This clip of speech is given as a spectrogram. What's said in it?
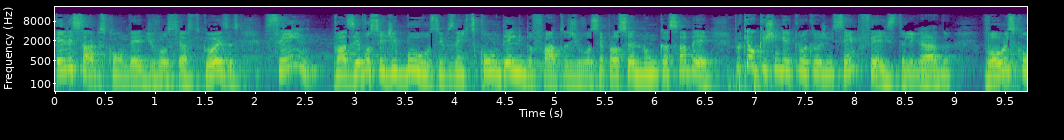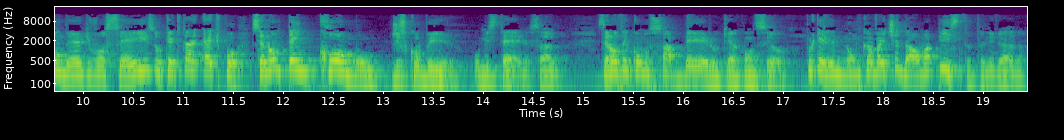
ele sabe esconder de você as coisas sem fazer você de burro, simplesmente escondendo fatos de você pra você nunca saber. Porque é o que Shingeki no Kyojin sempre fez, tá ligado? Vou esconder de vocês o que que tá... É tipo, você não tem como descobrir o mistério, sabe? Você não tem como saber o que aconteceu. Porque ele nunca vai te dar uma pista, tá ligado?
